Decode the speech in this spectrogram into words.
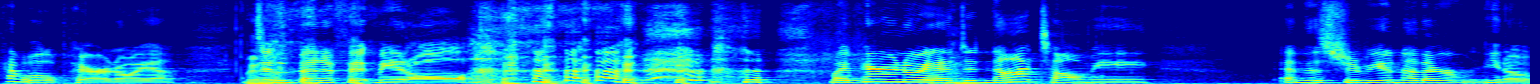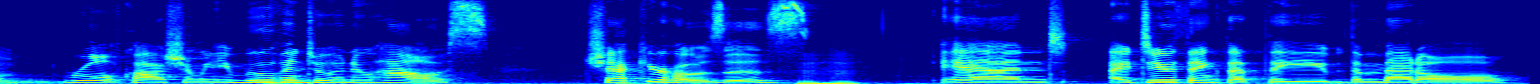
have a little paranoia. It didn't benefit me at all. My paranoia did not tell me, and this should be another, you know, rule of caution. When you move into a new house, check your hoses. Mm-hmm. And I do think that the the metal,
